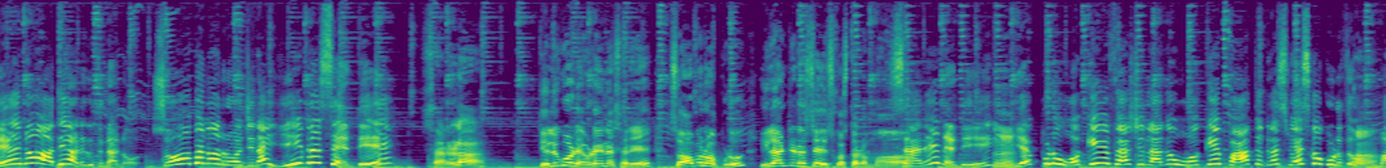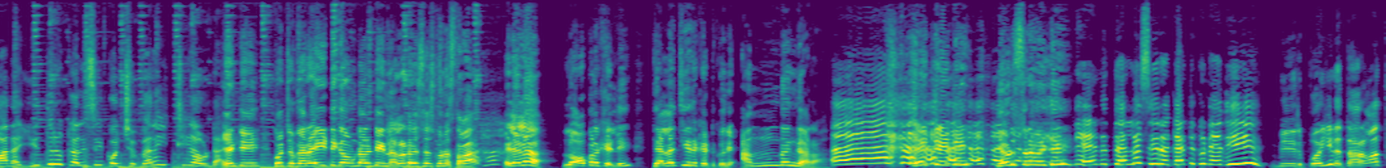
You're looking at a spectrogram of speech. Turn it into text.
నేను అదే అడుగుతున్నాను. శోభన రోజున ఈ డ్రెస్ ఏంటి? సరళ తెలుగుడు ఎవడైనా సరే శోభనం అప్పుడు ఇలాంటి డ్రెస్ వేసుకొస్తాడమ్మా. సరేనండి. ఎప్పుడు ఒకే ఫ్యాషన్ లాగా ఒకే పాత డ్రెస్ వేసుకోకూడదు. మన ఇద్దరు కలిసి కొంచెం వెరైటీగా ఉండాలి. ఏంటి? కొంచెం వెరైటీగా ఉండాలంటే నల్ల డ్రెస్ వేసుకుని వస్తావా? వెళ్ళా లోపలికి వెళ్ళి తెల్ల చీర కట్టుకుని అందంగా రా. ఏంటి ఏంటి ఏడుస్తున్నావేంటి? నేను తెల్ల సీర కట్టుకునేది. మీరు పోయిన తర్వాత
